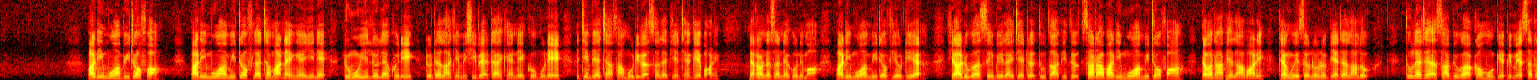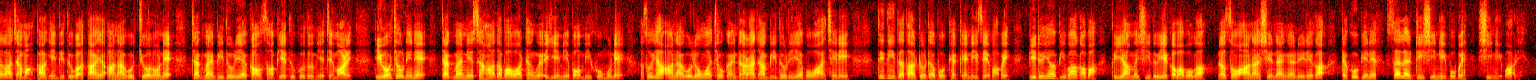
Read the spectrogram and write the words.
။ဘာဒီမူဟာဘီတော့ဖာဘာဒီမူဟာမီတော့ဖလက်ထက်မှာနိုင်ငံရေးနဲ့လူမှုရေးလွတ်လပ်ခွင့်တွေတိုးတက်လာခြင်းမရှိဘဲအတိုက်ခံနေကုန်မှုနဲ့အကျင့်ပြတ်ချစားမှုတွေကဆက်လက်ပြင်းထန်ခဲ့ပါတယ်။2020ခုနှစ်မှာဘာဒီမူဟာမီတော့ရုတ်တရက်ယာဒူကဆင်းပေးလိုက်တဲ့အတွက်သူသားဖြစ်သူစာတာဘာဒီမူဟာမီတော့ဖာတမနာဖြစ်လာပါတယ်။ဒဏ်ငွေစုံလုံးတို့ပြန်တက်လာလို့ သူ့လက်ထက်အစာပြိုးကကောင်းမွန်ခဲ့ပေမဲ့ဆက်တလကြာမှဖခင်ပြည်သူကတားရဲ့အာဏာကိုကျော်လွန်တဲ့တက်မန်ပြည်သူရဲ့ခေါင်းဆောင်ဖြစ်သူကိုယ်သူမြင့်တင်ပါတယ်ဒီကုန်းချုပ်အနေနဲ့တက်မန်နေဆန်ဟာတဘာဝထန်းခွင့်အရေးမြစ်ပေါ်မိခိုမှုနဲ့အစိုးရအာဏာကိုလုံးဝချုပ်ကင်ထားတာကြောင့်ပြည်သူတွေရဲ့ဘဝအခြေအနေတိတိတသားတိုးတက်ဖို့ခက်ခဲနေစေပါပဲပြည်တွင်းရောပြည်ပကပါဖိအားမရှိသူရဲ့ကမ္ဘာပေါ်ကနောက်ဆုံးအာဏာရှင်နိုင်ငံတွေကတခုပြည့်နဲ့ဆက်လက်တည်ရှိနေဖို့ပဲရှိနေပါတယ်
